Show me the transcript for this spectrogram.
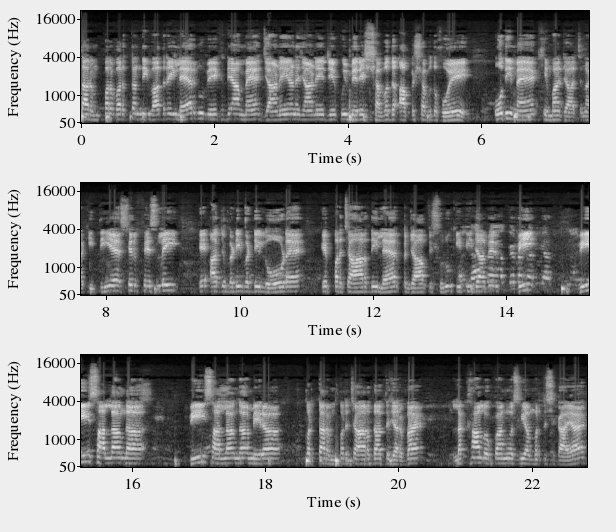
ਧਰਮ ਪਰਿਵਰਤਨ ਦੀ ਵੱਧ ਰਹੀ ਲਹਿਰ ਨੂੰ ਵੇਖਦਿਆਂ ਮੈਂ ਜਾਣੇ ਅਣਜਾਣੇ ਜੇ ਕੋਈ ਮੇਰੇ ਸ਼ਬਦ ਅਪਸ਼ਬਦ ਹੋਏ, ਉਹਦੀ ਮੈਂ ਖਿਮਾ ਜਾਚਨਾ ਕੀਤੀ ਹੈ। ਸਿਰਫ ਇਸ ਲਈ ਕਿ ਅੱਜ ਬੜੀ ਵੱਡੀ ਲੋੜ ਹੈ ਕਿ ਪ੍ਰਚਾਰ ਦੀ ਲਹਿਰ ਪੰਜਾਬ 'ਚ ਸ਼ੁਰੂ ਕੀਤੀ ਜਾਵੇ। 20 20 ਸਾਲਾਂ ਦਾ 20 ਸਾਲਾਂ ਦਾ ਮੇਰਾ ਪਰ ਧਰਮ ਪ੍ਰਚਾਰ ਦਾ ਤਜਰਬਾ ਹੈ। ਲੱਖਾਂ ਲੋਕਾਂ ਨੂੰ ਅਸੀਂ ਅੰਮ੍ਰਿਤ ਛਕਾਇਆ ਹੈ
